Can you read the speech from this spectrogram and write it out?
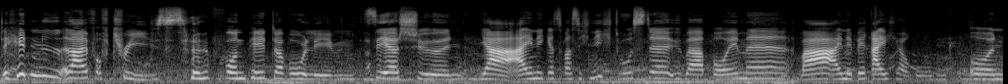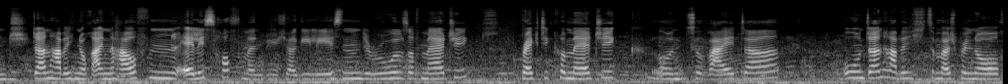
The Hidden Life of Trees von Peter Wohleben. Sehr schön. Ja, einiges, was ich nicht wusste über Bäume, war eine Bereicherung. Und dann habe ich noch einen Haufen Alice Hoffman Bücher gelesen. The Rules of Magic, Practical Magic und so weiter. Und dann habe ich zum Beispiel noch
